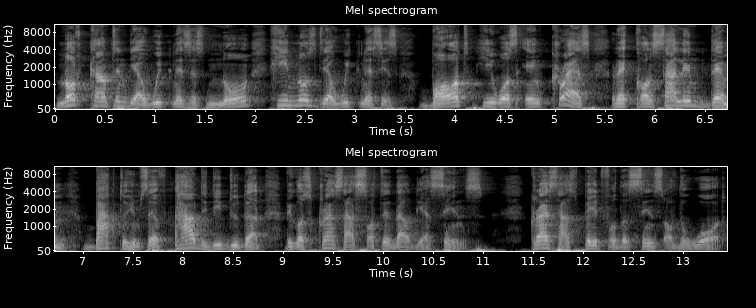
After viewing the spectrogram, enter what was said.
not counting their weaknesses. No, he knows their weaknesses, but he was in Christ reconciling them back to himself. How did he do that? Because Christ has sorted out their sins. Christ has paid for the sins of the world.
